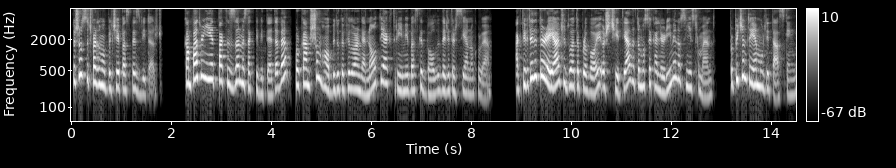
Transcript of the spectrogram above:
Të shoh se çfarë do më pëlqej pas 5 vitesh. Kam patur një jetë pak të zënë mes aktiviteteve, por kam shumë hobi duke filluar nga notja, aktrimi, basketbolli dhe letërsia në krye. Aktivitetet të reja që dua të provoj është qitja dhe të mos e kalërimi ose një instrument. Përpiqem të jem multitasking.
